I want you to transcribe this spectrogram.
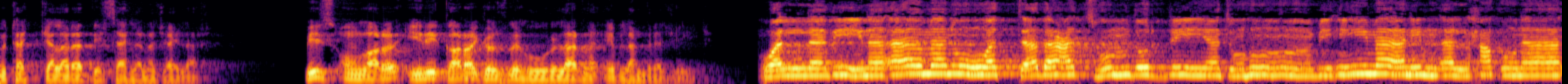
mütəkkələrə dirsəklənəcəklər. Biz onları iri qara gözlü hurilərlə evləndirəcəyik. وَالَّذِينَ آمَنُوا وَاتَّبَعَتْهُمْ ذُرِّيَّتُهُم بِإِيمَانٍ أَلْحَقْنَا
